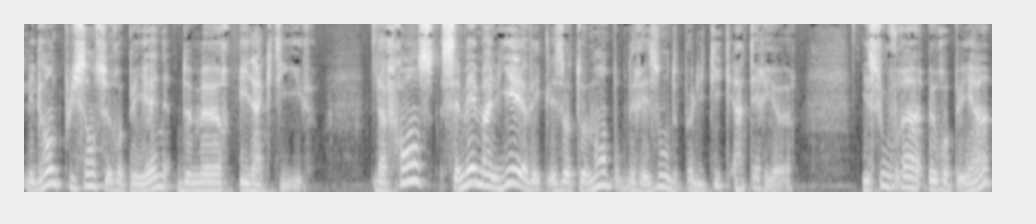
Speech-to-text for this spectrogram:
les grandes puissances européennes demeurent inactives. La France s'est même alliée avec les Ottomans pour des raisons de politique intérieure. Les souverains européens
